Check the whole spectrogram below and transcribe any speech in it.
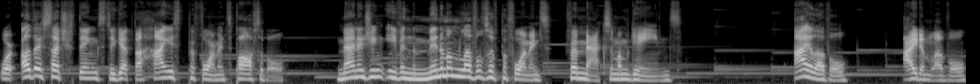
or other such things to get the highest performance possible. Managing even the minimum levels of performance for maximum gains. Eye level. Item level.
